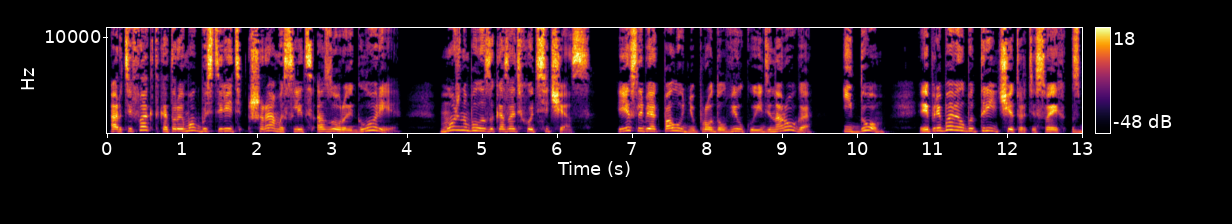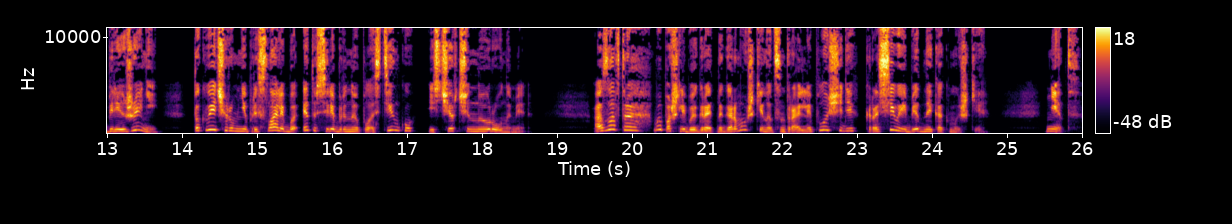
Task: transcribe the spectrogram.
Артефакт, который мог бы стереть шрамы с лиц Азора и Глории, можно было заказать хоть сейчас. Если бы я к полудню продал вилку единорога и дом, и прибавил бы три четверти своих сбережений, то к вечеру мне прислали бы эту серебряную пластинку, исчерченную рунами. А завтра мы пошли бы играть на гармошке на центральной площади, красивые и бедные, как мышки. Нет,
